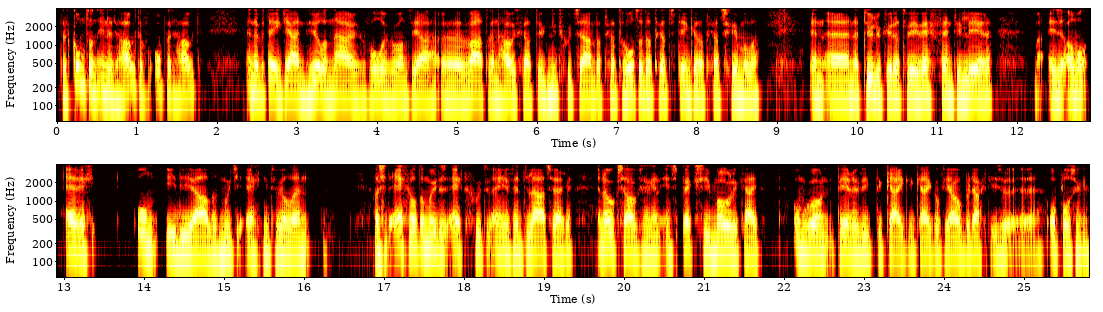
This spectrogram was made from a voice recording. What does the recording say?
Dat komt dan in het hout of op het hout. En dat betekent ja, een hele nare gevolgen, want ja, water en hout gaat natuurlijk niet goed samen. Dat gaat rotten, dat gaat stinken, dat gaat schimmelen. En natuurlijk kun je dat weer wegventileren. Maar is allemaal erg onideaal. Dat moet je echt niet willen. En als je het echt wilt, dan moet je dus echt goed aan je ventilatie werken. En ook zou ik zeggen, een inspectiemogelijkheid. Om gewoon periodiek te kijken en kijken of jouw bedachte uh, oplossing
